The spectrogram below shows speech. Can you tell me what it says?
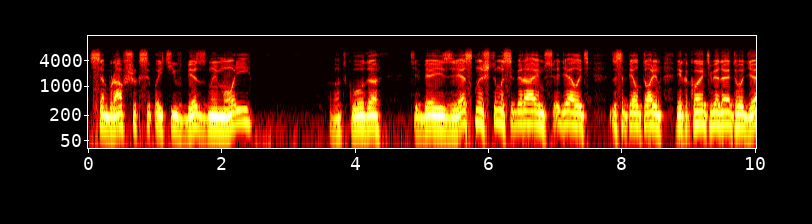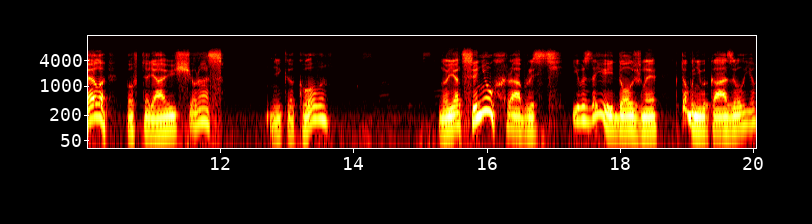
собравшихся пойти в бездну море. «Откуда тебе известно, что мы собираемся делать?» — засопел Торин. «И какое тебе до этого дело?» «Повторяю еще раз. Никакого. Но я ценю храбрость и воздаю ей должное, кто бы ни выказывал ее».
